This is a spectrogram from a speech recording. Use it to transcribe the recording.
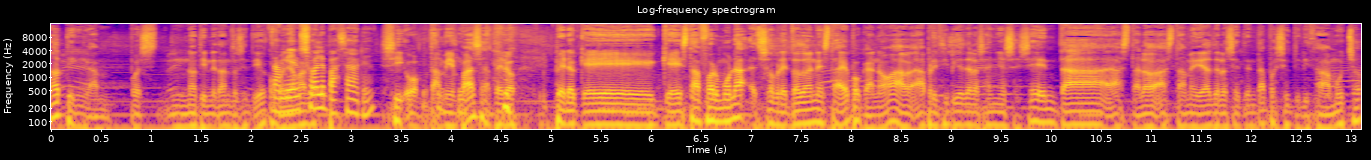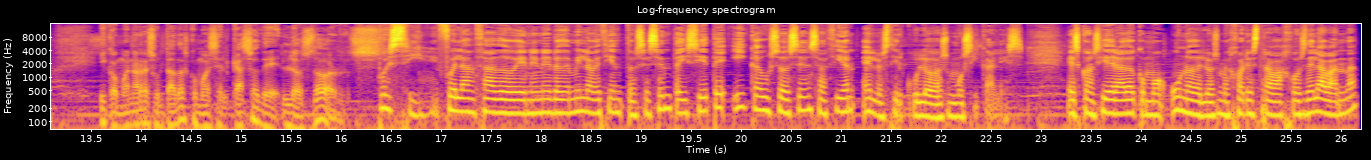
Nottingham pues no tiene tanto sentido. Como también suele pasar, ¿eh? Sí, o también pasa, pero, pero que, esta fórmula, sobre todo en esta época, ¿no? A, principios de los años 60 hasta, hasta mediados de los 70, pues se utilizaba mucho y con buenos resultados, como es el caso de Los Doors. Pues sí, fue lanzado en enero de 1967 y causó sensación en los círculos musicales. Es considerado como uno de los mejores trabajos de la banda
